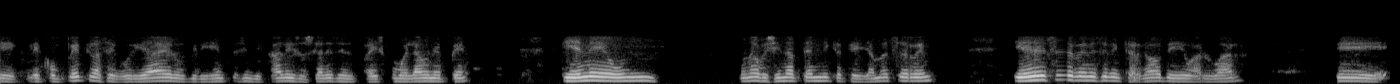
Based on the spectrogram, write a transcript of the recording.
que le compete la seguridad de los dirigentes sindicales y sociales en el país, como es la UNP, tiene un, una oficina técnica que se llama el CERREN, y ese CERREN es el encargado de evaluar eh,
